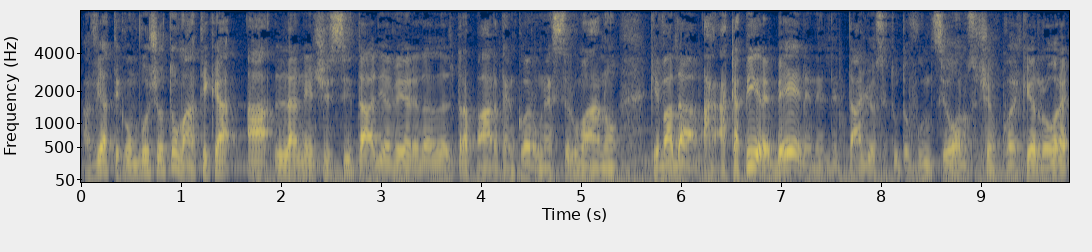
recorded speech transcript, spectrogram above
avviate con voce automatica ha la necessità di avere dall'altra parte ancora un essere umano che vada a, a capire bene nel dettaglio se tutto funziona, se c'è qualche errore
